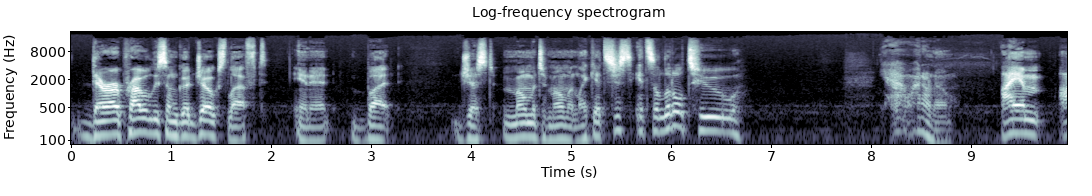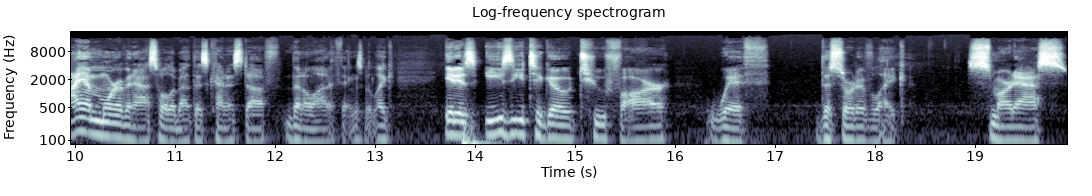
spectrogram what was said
There are probably some good jokes left in it, but just moment to moment, like it's just it's a little too. Yeah, I don't know. I am I am more of an asshole about this kind of stuff than a lot of things, but like, it is easy to go too far with the sort of like smartass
